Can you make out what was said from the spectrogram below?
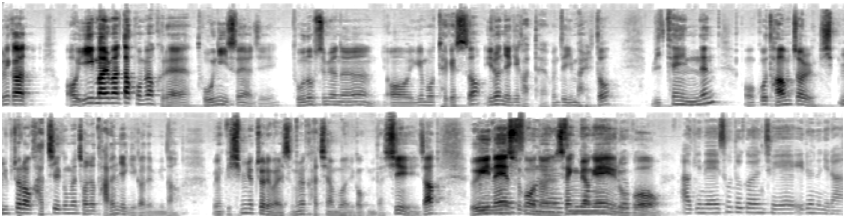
그러니까 어, 이 말만 딱 보면 그래 돈이 있어야지 돈 없으면은 어 이게 뭐 되겠어 이런 얘기 같아요. 근데 이 말도 밑에 있는 어, 그 다음 절 16절하고 같이 읽으면 전혀 다른 얘기가 됩니다. 함께 16절의 말씀을 같이 한번 읽어봅니다. 시작. 의인의 수고는 생명에 이르고 악인의 소득은 죄에 이르느니라.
